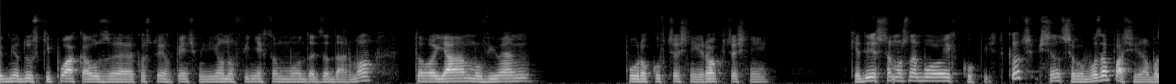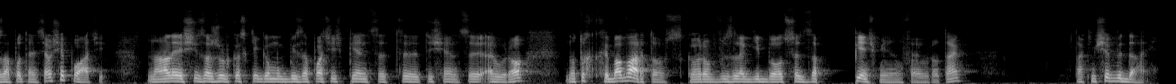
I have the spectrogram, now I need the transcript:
e, Mioduski płakał, że kosztują 5 milionów i nie chcą mu oddać za darmo, to ja mówiłem pół roku wcześniej, rok wcześniej, kiedy jeszcze można było ich kupić. Tylko oczywiście no, trzeba było zapłacić, no bo za potencjał się płaci. No ale jeśli za Żurkowskiego mógłbyś zapłacić 500 tysięcy euro, no to chyba warto, skoro z Legii by odszedł za 5 milionów euro, tak? Tak mi się wydaje.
